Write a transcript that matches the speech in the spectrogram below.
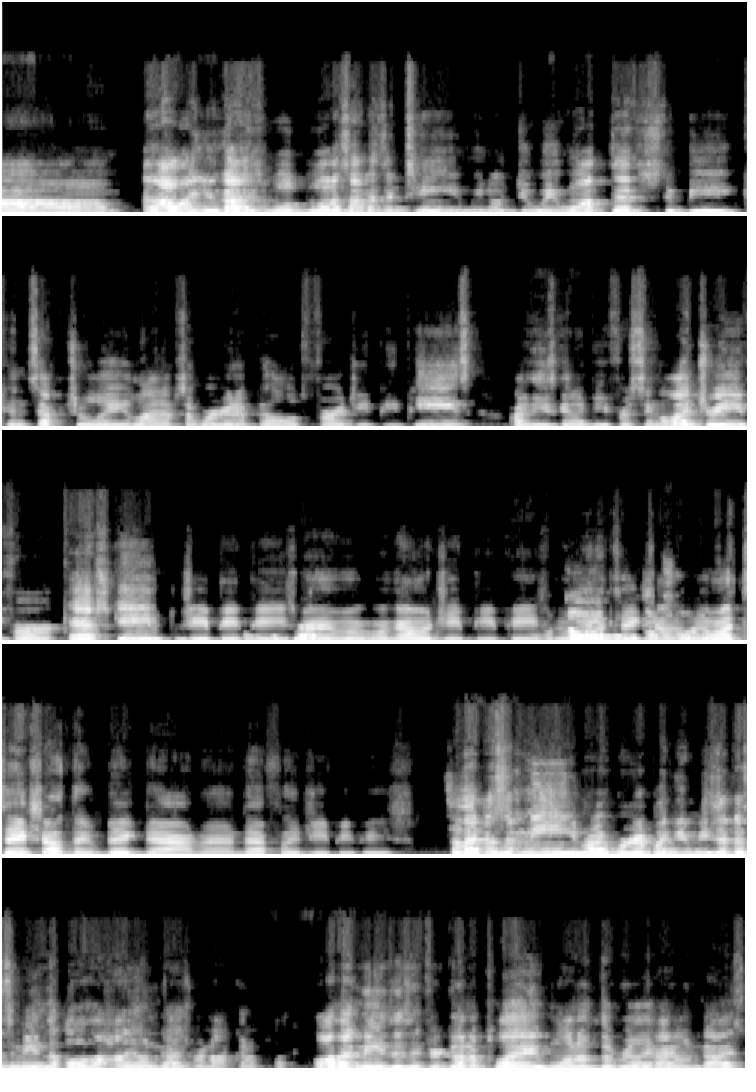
Um, and how about you guys? We'll, we'll decide as a team. You know, do we want this to be conceptually lineups that we're going to build for GPPs? Are these going to be for single entry, for cash game? GPPs, man. We're, going GPPs. we want to take something. We want to take something big down, man. Definitely GPPs. So that doesn't mean, right? We're going to play GPPs. That doesn't mean that all the high owned guys we're not going to play. All that means is if you're going to play one of the really high owned guys,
